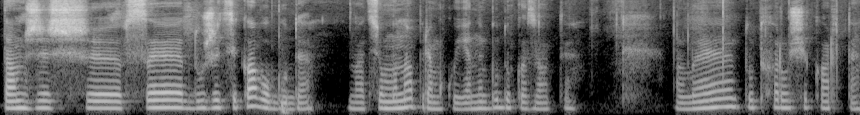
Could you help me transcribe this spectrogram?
там же ж е, все дуже цікаво буде на цьому напрямку, я не буду казати. Але тут хороші карти.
